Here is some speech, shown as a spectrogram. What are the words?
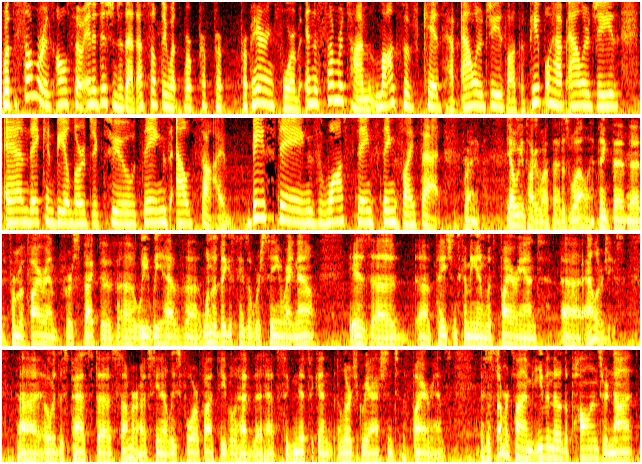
But the summer is also, in addition to that, that's something what we're pre pre preparing for. In the summertime, lots of kids have allergies, lots of people have allergies, and they can be allergic to things outside. Bee stings, wasp stings, things like that. Right. Yeah, we can talk about that as well. I think that, that from a fire ant perspective, uh, we, we have uh, one of the biggest things that we're seeing right now is uh, uh patients coming in with fire ant uh, allergies. Uh, over this past summer, I've seen at least four or five people have, that have significant allergic reaction to the fire ants. And so summertime, even though the pollens are not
